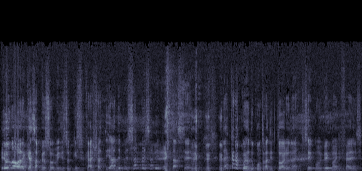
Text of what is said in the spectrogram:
Eu, na hora que essa pessoa me disse, eu quis ficar chateado. Depois, rapaz, sabe que está certo. Não é aquela coisa do contraditório, né? Você conviver com a diferença.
